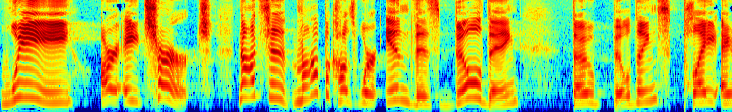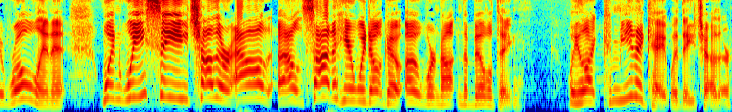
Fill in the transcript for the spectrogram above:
We are a church, not, just, not because we're in this building though buildings play a role in it, when we see each other out outside of here, we don't go, oh, we're not in the building. We like communicate with each other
